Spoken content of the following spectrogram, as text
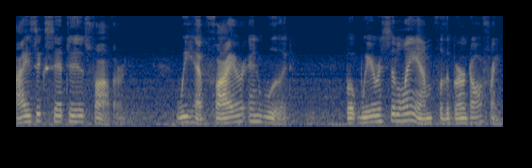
Isaac said to his father, We have fire and wood, but where is the lamb for the burnt offering?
